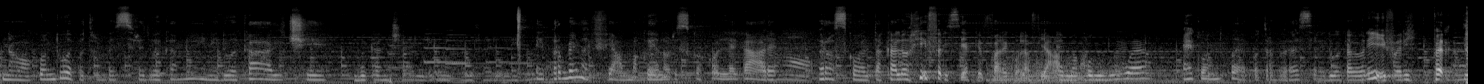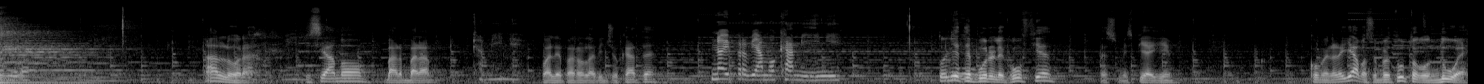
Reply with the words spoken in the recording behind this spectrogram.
di... No, con due potrebbe essere due camini, due calci. Due cancelli, no, cancelli. Il problema è fiamma che io non riesco a collegare. No. Però ascolta, caloriferi si ha a che fare con la fiamma. Eh, ma con due... E con due potrebbero essere due caloriferi, per dire. Allora, ci siamo? Barbara, Camini. quale parola vi giocate? Noi proviamo camini. Togliete pure le cuffie, adesso mi spieghi come le leghiamo, soprattutto con due.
